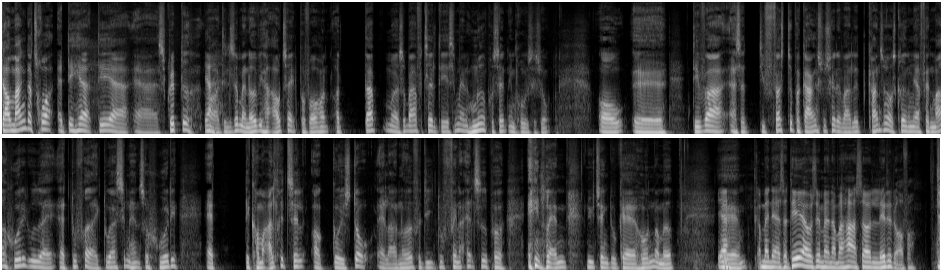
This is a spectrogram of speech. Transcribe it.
der er jo mange, der tror, at det her det er, er scriptet, ja. og det ligesom er noget, vi har aftalt på forhånd, og der må jeg så bare fortælle, det er simpelthen 100% improvisation. Og øh, det var, altså, de første par gange, synes jeg, det var lidt grænseoverskridende, men jeg fandt meget hurtigt ud af, at du, Frederik, du er simpelthen så hurtig, at det kommer aldrig til at gå i stå eller noget, fordi du finder altid på en eller anden ny ting, du kan håne mig med. Ja, Øh, øh, men altså, det er jo simpelthen, når man har så let et offer.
